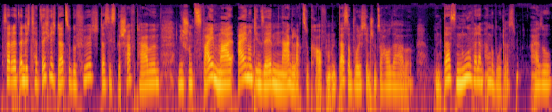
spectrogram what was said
Das hat letztendlich tatsächlich dazu geführt, dass ich es geschafft habe, mir schon zweimal ein und denselben Nagellack zu kaufen. Und das, obwohl ich den schon zu Hause habe. Und das nur, weil er im Angebot ist. Also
